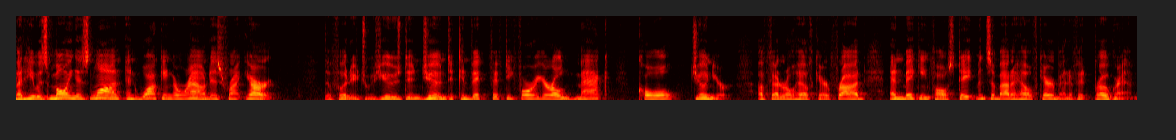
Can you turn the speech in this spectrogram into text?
but he was mowing his lawn and walking around his front yard. The footage was used in June to convict 54 year old Mac Cole Jr. of federal health care fraud and making false statements about a health care benefit program.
